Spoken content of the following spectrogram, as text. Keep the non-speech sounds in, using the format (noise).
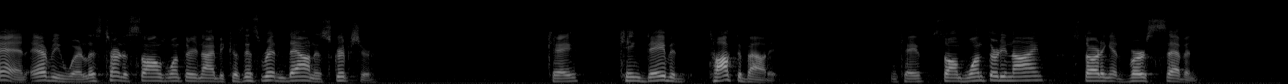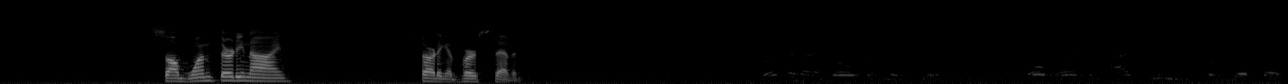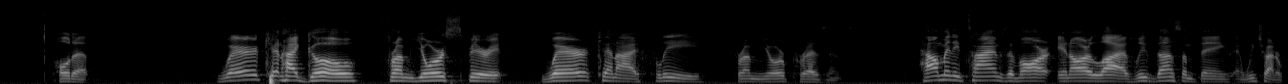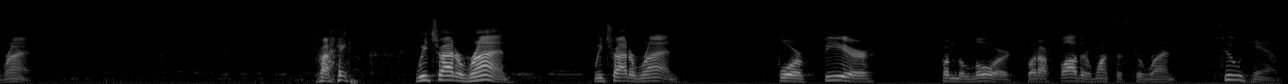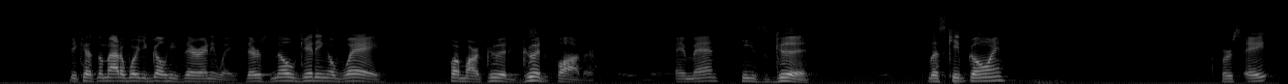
Amen. Everywhere. Let's turn to Psalms 139 because it's written down in Scripture. Okay? King David talked about it. Okay? Psalm 139, starting at verse 7. Psalm 139, starting at verse 7. Hold up. Where can I go from your spirit? Where can I flee from your presence? How many times of our, in our lives we've done some things and we try to run? (laughs) Right? We try to run. We try to run for fear from the Lord, but our Father wants us to run to Him because no matter where you go, He's there anyways. There's no getting away from our good, good Father. Amen. He's good. Let's keep going. Verse 8.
